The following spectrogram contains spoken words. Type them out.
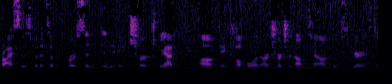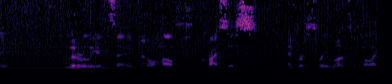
crisis, but it's a person in a church. We had um, a couple in our church in Uptown who experienced a literally insane mental health crisis. And for three months, it felt like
